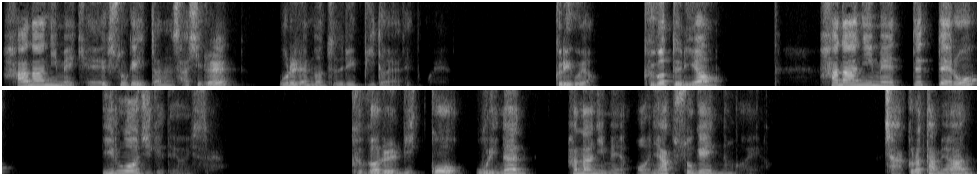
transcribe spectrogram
하나님의 계획 속에 있다는 사실을 우리 랩런트들이 믿어야 되는 거예요. 그리고요, 그것들이요, 하나님의 뜻대로 이루어지게 되어 있어요. 그거를 믿고 우리는 하나님의 언약 속에 있는 거예요. 자, 그렇다면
